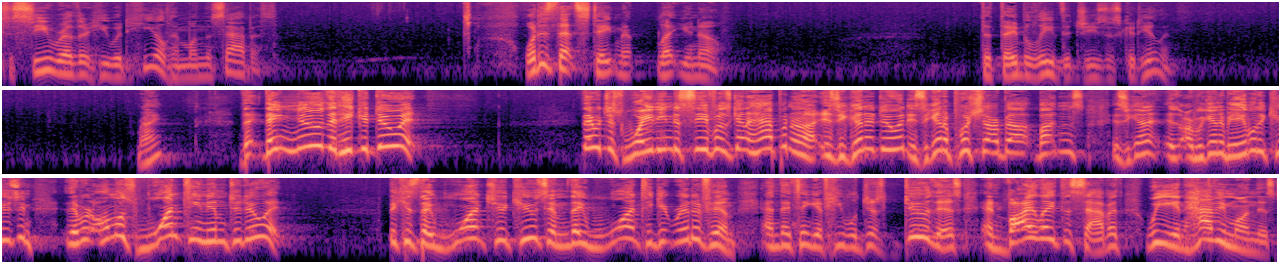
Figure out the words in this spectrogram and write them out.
to see whether he would heal him on the Sabbath. What does that statement let you know? That they believed that Jesus could heal him. Right? They, they knew that he could do it. They were just waiting to see if it was going to happen or not. Is he going to do it? Is he going to push our buttons? Is he going to, are we going to be able to accuse him? They were almost wanting him to do it because they want to accuse him. They want to get rid of him. And they think if he will just do this and violate the Sabbath, we can have him on this.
